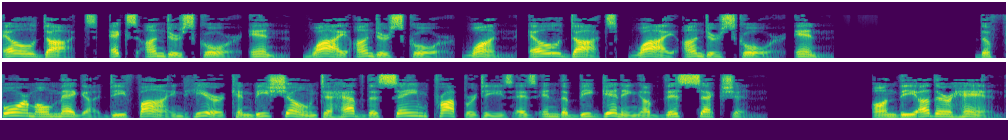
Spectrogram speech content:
l dots x underscore n y underscore one l dots y underscore n. The form omega defined here can be shown to have the same properties as in the beginning of this section. On the other hand,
